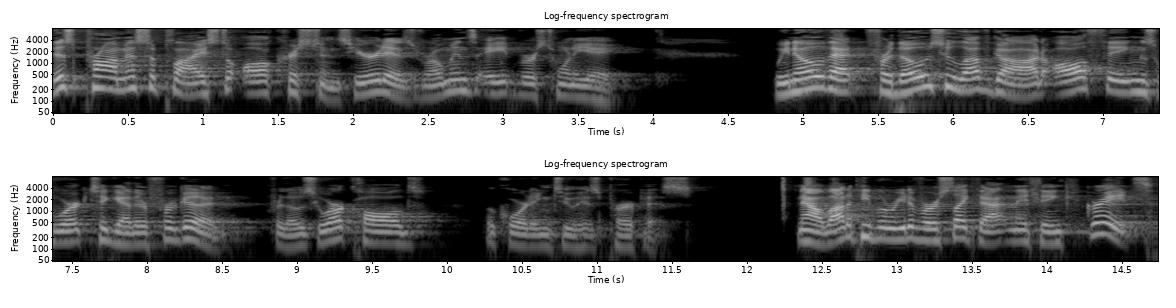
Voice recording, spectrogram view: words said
This promise applies to all Christians. Here it is Romans 8, verse 28. We know that for those who love God, all things work together for good, for those who are called according to his purpose. Now, a lot of people read a verse like that and they think, great,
